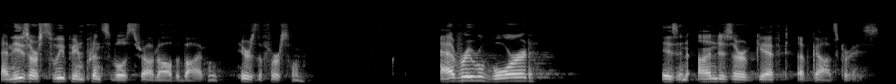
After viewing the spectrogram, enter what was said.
And these are sweeping principles throughout all the Bible. Here's the first one Every reward is an undeserved gift of God's grace.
